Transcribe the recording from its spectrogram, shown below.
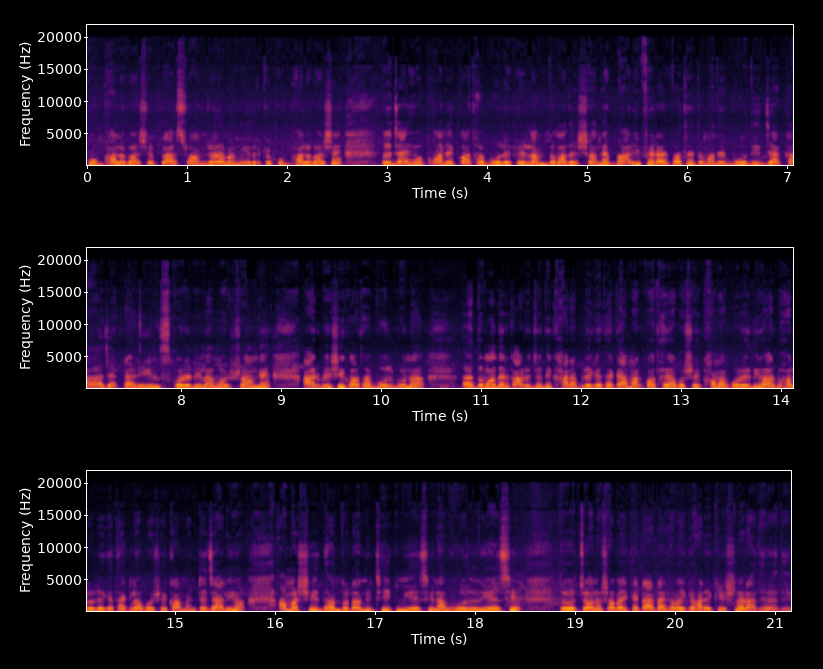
খুব ভালোবাসে প্লাস সঞ্জয় আমার মেয়েদেরকে খুব ভালোবাসে। তো যাই হোক, অনেক কথা বলে ফেললাম তোমাদের সঙ্গে। বাড়ি ফেরার পথে তোমাদের বৌদির যা কাজ, একটা রিলস করে নিলাম ওর সঙ্গে। আর বেশি কথা বলব না। তোমাদের কারও যদি খারাপ লেগে থাকে আমার কথায় অবশ্যই ক্ষমা করে দিও। আর ভালো লেগে থাকলে অবশ্যই কমেন্টে জানিও। আমার সিদ্ধান্তটা আমি ঠিক নিয়েছি না ভুল নিয়েছি। তো চলো সবাইকে টাটা সবাইকে হরে কৃষ্ণ রাধে রাধে।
